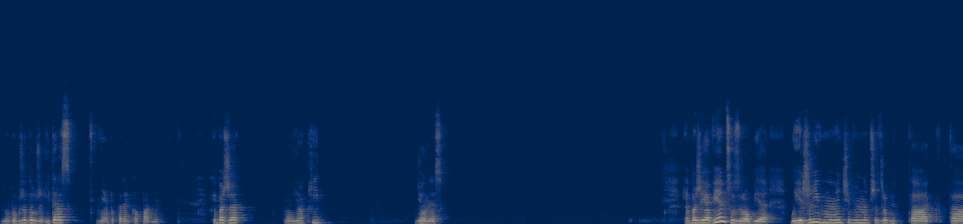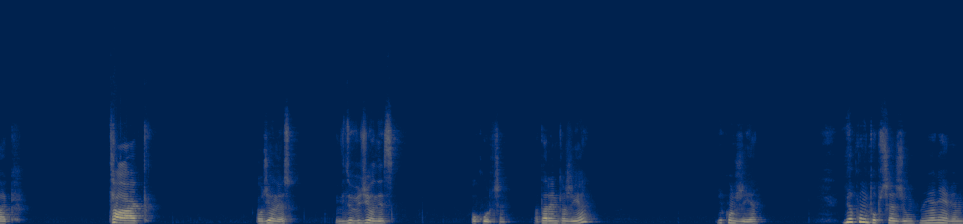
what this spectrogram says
No dobrze, dobrze. I teraz. Nie, bo ta ręka padnie. Chyba, że. No jaki. Gdzie on jest? Chyba, że ja wiem, co zrobię. Bo jeżeli w momencie bym na przykład zrobił tak, tak. Tak. O, gdzie on jest? Widzę, gdzie on jest. O kurczę. A ta ręka żyje? Jak on żyje? Jak on to przeżył? No ja nie wiem.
